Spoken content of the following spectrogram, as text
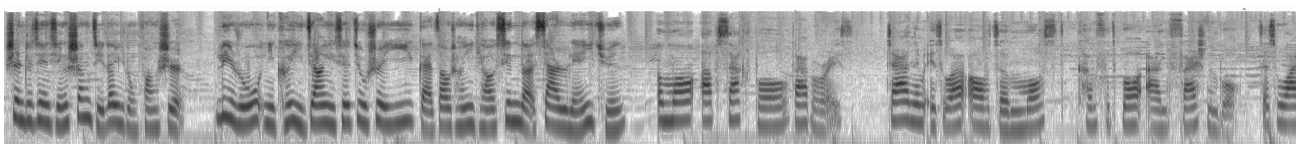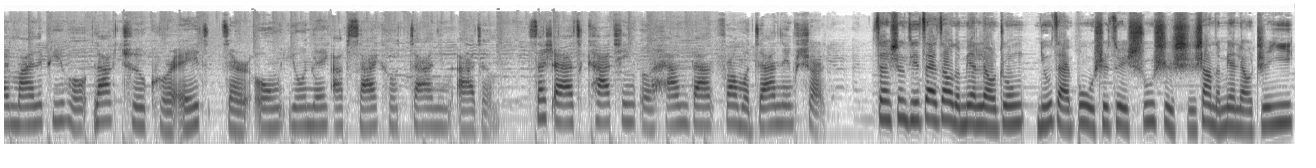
甚至进行升级的一种方式。例如，你可以将一些旧睡衣改造成一条新的夏日连衣裙。Among upcyclable fabrics, denim is one of the most comfortable and fashionable. That's why many people like to create their own unique upcycled denim item, such as cutting a handband from a denim shirt. 在升级再造的面料中，牛仔布是最舒适时尚的面料之一，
